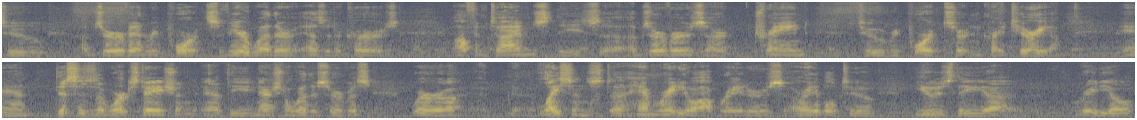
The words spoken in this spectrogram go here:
to observe and report severe weather as it occurs. Oftentimes, these uh, observers are trained to report certain criteria, and this is a workstation at the National Weather Service where uh, licensed uh, ham radio operators are able to use the uh, radio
